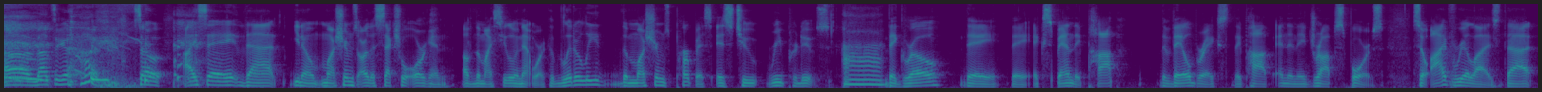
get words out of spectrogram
Um, that's a good one. So I say that, you know, mushrooms are the sexual organ of the mycelial network. Literally, the mushroom's purpose is to reproduce. Ah. They grow, they they expand, they pop, the veil breaks, they pop, and then they drop spores. So I've realized that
